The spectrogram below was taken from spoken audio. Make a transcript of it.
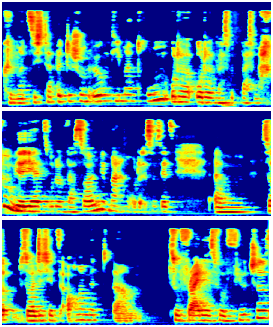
kümmert sich da bitte schon irgendjemand drum? Oder, oder was, was machen wir jetzt? Oder was sollen wir machen? Oder ist es jetzt, ähm, so, sollte ich jetzt auch mal mit ähm, zu Fridays for Futures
